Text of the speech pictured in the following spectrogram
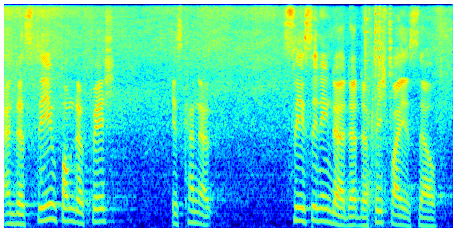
And the steam from the fish is kind of seasoning the, the, the fish by itself.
